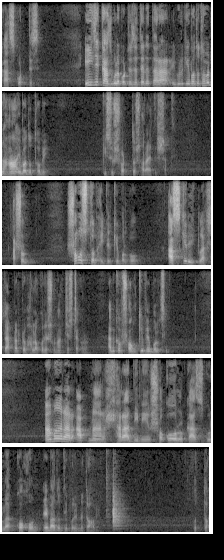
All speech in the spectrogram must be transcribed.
কাজ করতেছে। এই যে কাজগুলো করতেছে, তাহলে তারা এগুলো কি ইবাদত হবে না? হ্যাঁ ইবাদত হবে। কিছু শর্ত সরায়তের সাথে। আসুন, সমস্ত ভাইদেরকে বলব, আজকের এই ক্লাসটা আপনার একটু ভালো করে শোনার চেষ্টা করুন। আমি খুব সংক্ষেপে বলছি। আমার আর আপনার সারা দিনের সকল কাজগুলা কখন এবাদতে পরিণত হবে? উত্তর,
